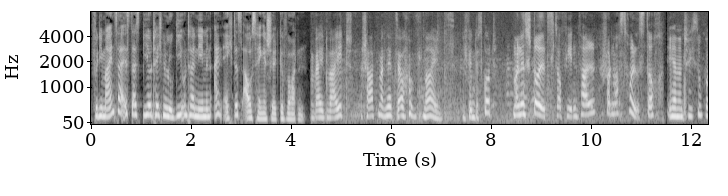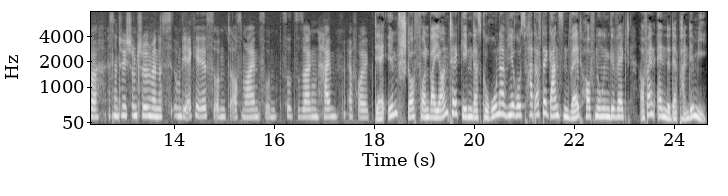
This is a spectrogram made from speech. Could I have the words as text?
Für die Mainzer ist das Biotechnologieunternehmen ein echtes Aushängeschild geworden. Weltweit schaut man jetzt auf Mainz. Ich finde es gut. Man ist stolz. Ist auf jeden Fall schon was Tolles, doch. Ja, natürlich super. Ist natürlich schon schön, wenn das um die Ecke ist und aus Mainz und sozusagen Heimerfolg. Der Impfstoff von BioNTech gegen das Coronavirus hat auf der ganzen Welt Hoffnungen geweckt auf ein Ende der Pandemie.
